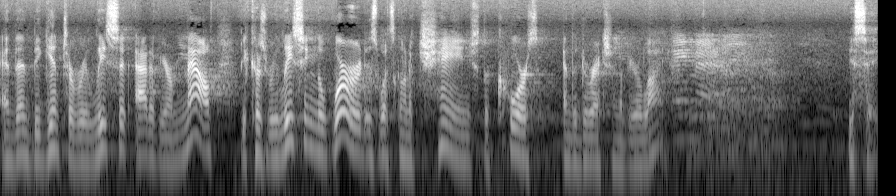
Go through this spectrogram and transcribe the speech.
and then begin to release it out of your mouth because releasing the Word is what's going to change the course and the direction of your life. Amen. You see.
